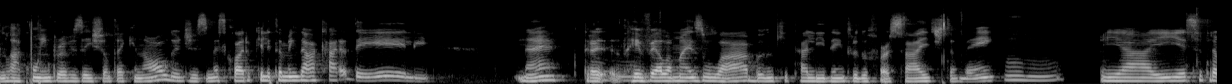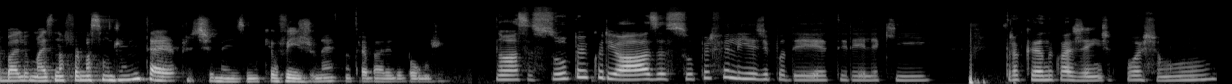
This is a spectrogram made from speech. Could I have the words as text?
lá com Improvisation Technologies, mas claro que ele também dá a cara dele, né? Uhum. Revela mais o Laban que está ali dentro do Forsyth também. Uhum. E aí esse trabalho mais na formação de um intérprete mesmo, que eu vejo, né, no trabalho do Bonjo. Nossa, super curiosa, super feliz de poder ter ele aqui trocando com a gente. Poxa, um,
